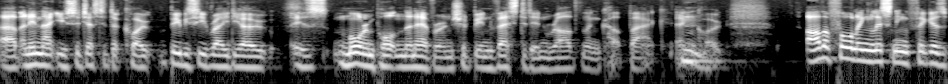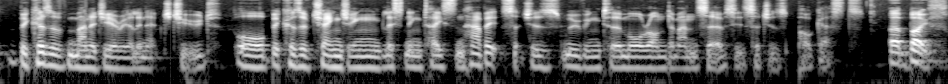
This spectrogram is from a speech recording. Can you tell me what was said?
Um, and in that you suggested that quote BBC Radio is more important than ever and should be invested in rather than cut back. End Mm. quote. Are the falling listening figures because of managerial ineptitude or because of changing listening tastes and habits, such as moving to more on demand services such as podcasts? Uh, both.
